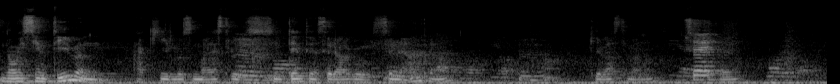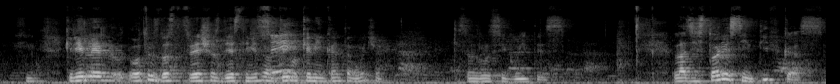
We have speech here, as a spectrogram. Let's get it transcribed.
no incentivan a que los maestros intenten hacer algo semejante, ¿no? Qué lástima, ¿no? Sí. Queria ler outros dois trechos deste mesmo artigo que me encanta muito, que são os seguintes. As histórias científicas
